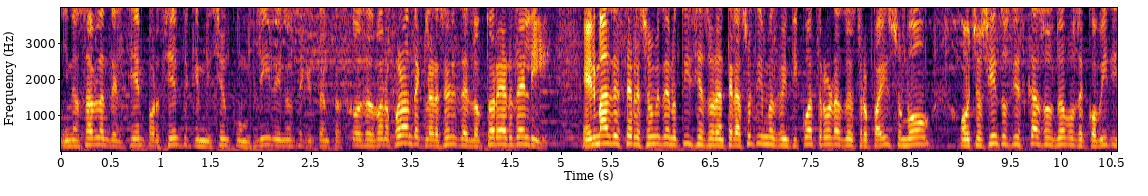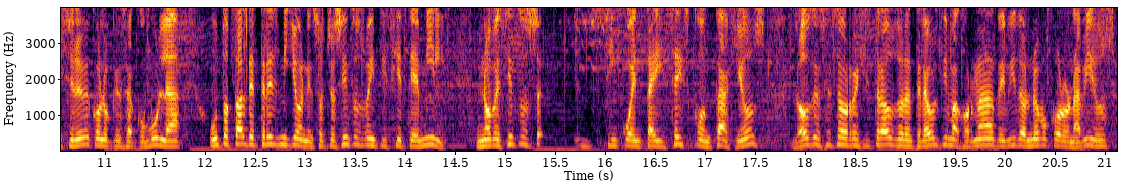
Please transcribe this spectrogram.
Y nos hablan del 100% y que misión cumplida y no sé qué tantas cosas. Bueno, fueron declaraciones del doctor Erdeli. En más de este resumen de noticias, durante las últimas 24 horas nuestro país sumó 810 casos nuevos de COVID-19, con lo que se acumula un total de 3.827.900 56 contagios. Los decesos registrados durante la última jornada debido al nuevo coronavirus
